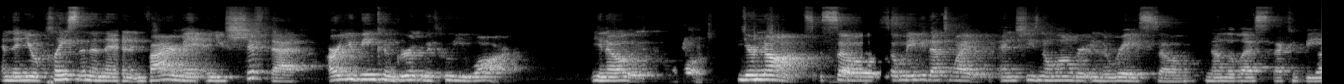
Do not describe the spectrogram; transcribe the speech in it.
and then you're placed in an environment and you shift that, are you being congruent with who you are? You know, you're not. So so maybe that's why and she's no longer in the race. So nonetheless, that could be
